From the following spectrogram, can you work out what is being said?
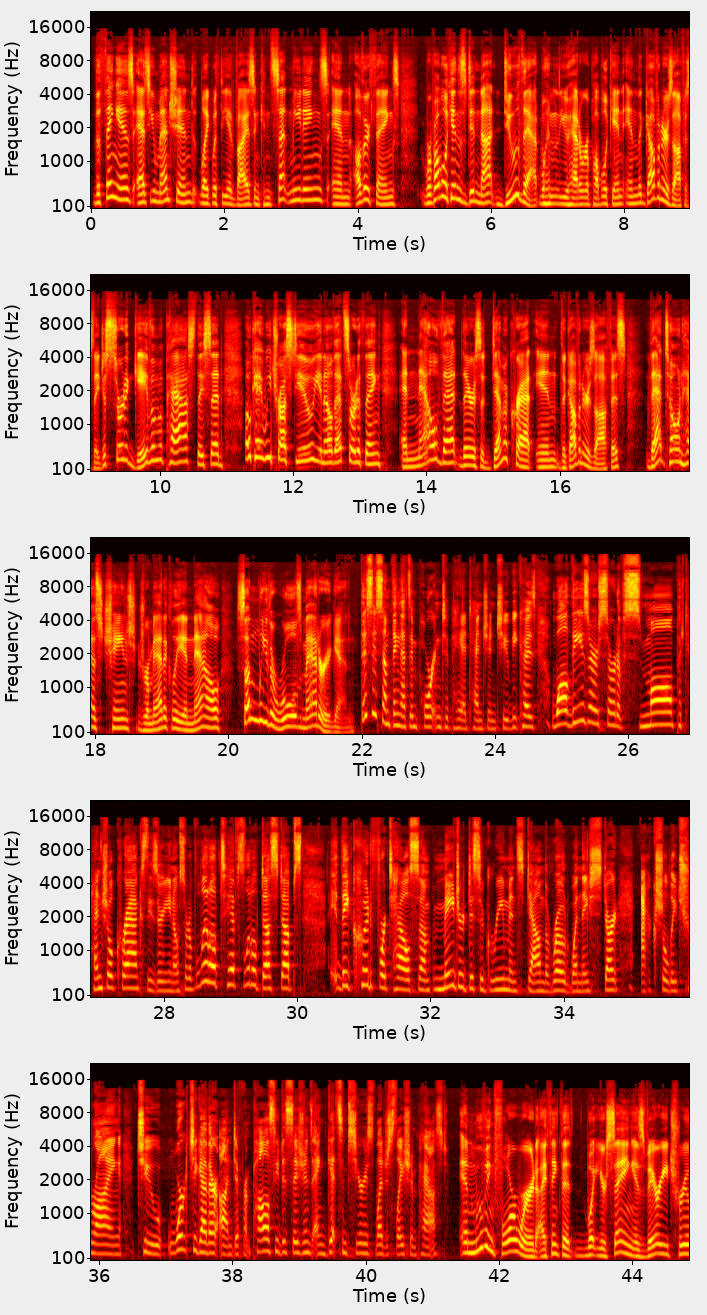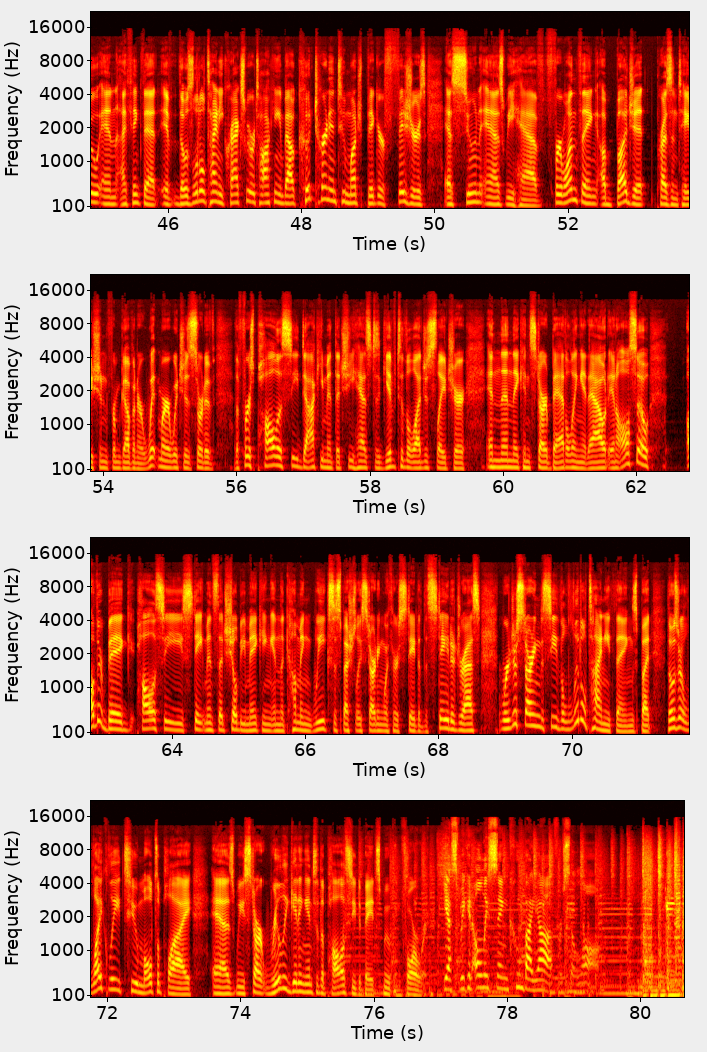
The thing is, as you mentioned, like with the advise and consent meetings and other things, Republicans did not do that when you had a Republican in the governor's office. They just sort of gave him a pass. They said, okay, we trust you, you know, that sort of thing. And now that there's a Democrat in the governor's office, that tone has changed dramatically. And now suddenly the rules matter again. This is something that's important to pay attention to because while these are sort of small potential cracks, these are, you know, sort of little tiffs, little dust ups, they could foretell some major disagreements down the road when they start actually trying to work together on different policy decisions and get some serious legislation passed. and moving forward, I think that what you're saying is very true. And I think that if those little tiny cracks we were talking about could turn into much bigger fissures as soon as we have, for one thing, a budget presentation from Governor Whitmer, which is sort of the first policy document that she has to give to the legislature. And then they can start battling it out. And also, other big policy statements that she'll be making in the coming weeks, especially starting with her State of the State address. We're just starting to see the little tiny things, but those are likely to multiply as we start really getting into the policy debates moving forward. Yes, we can only sing Kumbaya for so long.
